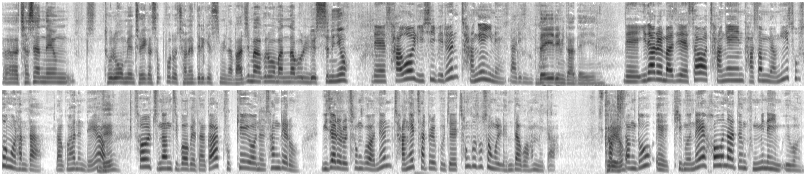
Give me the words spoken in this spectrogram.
어, 자세한 내용 들어오면 저희가 속보로 전해드리겠습니다. 마지막으로 만나볼 뉴스는요? 네, 4월 20일은 장애인의 날입니다. 내일입니다, 내일. 네, 이날을 맞이해서 장애인 5명이 소송을 한다라고 하는데요. 네. 서울중앙지법에다가 국회의원을 상대로 위자료를 청구하는 장애차별구제 청구 소송을 낸다고 합니다. 그래요? 박상도, 예, 김은혜, 허은하 등 국민의힘 의원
